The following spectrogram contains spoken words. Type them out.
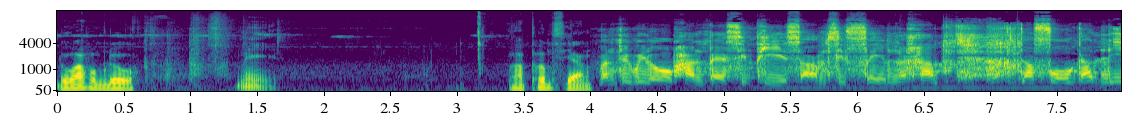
ดูว่าผมดู นี่ว่าเพิ่มเสียง 10p 30 เฟรมนะครับ จะโฟกัสดี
